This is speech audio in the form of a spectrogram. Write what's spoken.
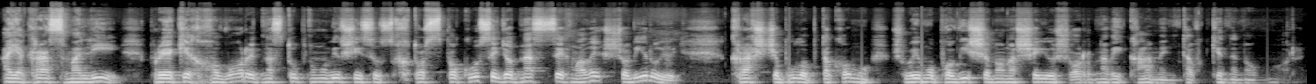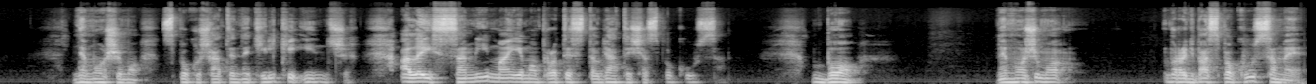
а якраз малі, про яких говорить в наступному вірші Ісус, хто спокусить одне з цих малих, що вірують, краще було б такому, що йому повішено на шию жорновий камінь та вкинено в море. Не можемо спокушати не тільки інших, але й самі маємо протиставлятися спокусам, бо не можемо боротьба з спокусами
